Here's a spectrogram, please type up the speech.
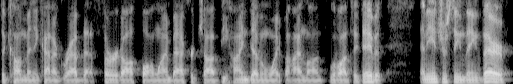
to come in and kind of grab that third off-ball linebacker job behind Devin White, behind Lavonte David. And the interesting thing there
